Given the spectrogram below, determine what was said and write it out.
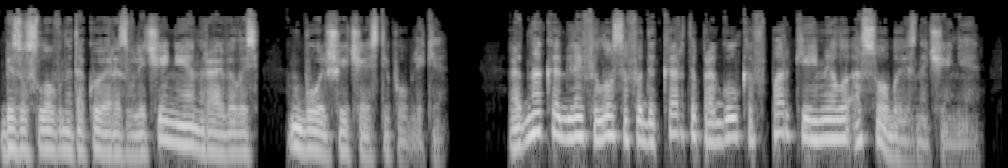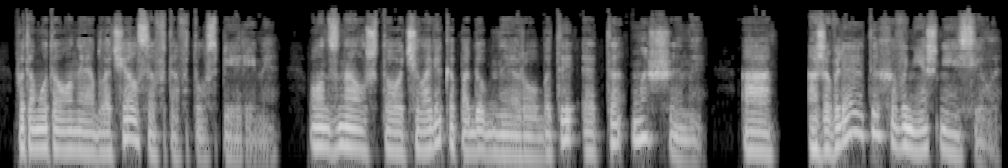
Безусловно, такое развлечение нравилось большей части публики. Однако для философа Декарта прогулка в парке имела особое значение, потому-то он и облачался в тафту с перьями. Он знал, что человекоподобные роботы — это машины, а оживляют их внешние силы.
